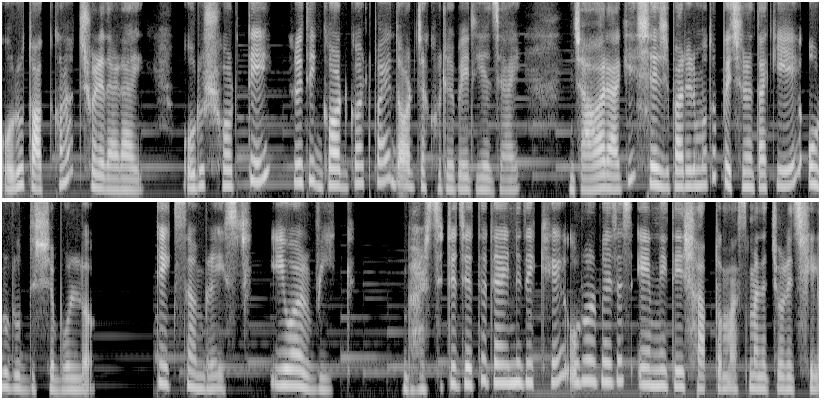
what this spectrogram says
ওরু তৎক্ষণাৎ সরে দাঁড়ায়। অরু সরতেই কৃতিক গট গট পায়ে দরজা খুলে বেরিয়ে যায়। যাওয়ার আগে শেষবারের মতো পেছনে তাকিয়ে অরুর উদ্দেশ্যে বলল take some rest you are weak varsity যেতে দেয়নি দেখে ওরুর মেজাজ এমনিতেই সপ্তম আসমানে চড়েছিল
